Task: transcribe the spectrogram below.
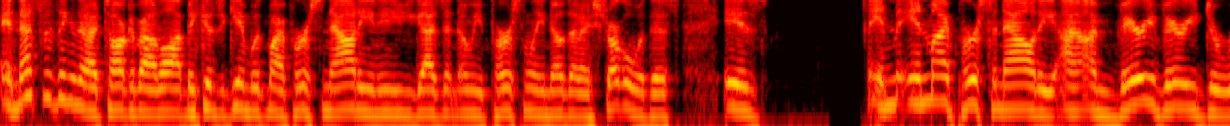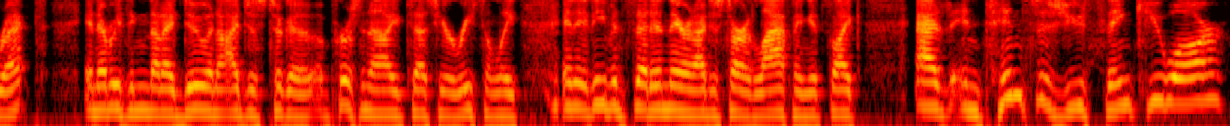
And that's the thing that I talk about a lot because again, with my personality, and you guys that know me personally know that I struggle with this is in in my personality, I, am very very direct in everything that I do, and I just took a, a, personality test here recently, and it even said in there, and I just started laughing. It's like as intense as you think you are,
